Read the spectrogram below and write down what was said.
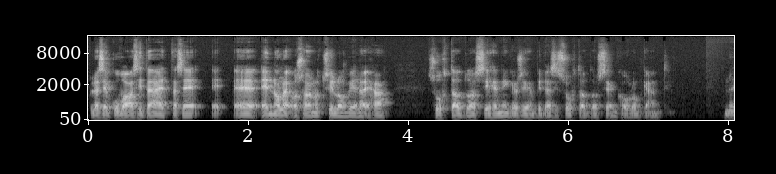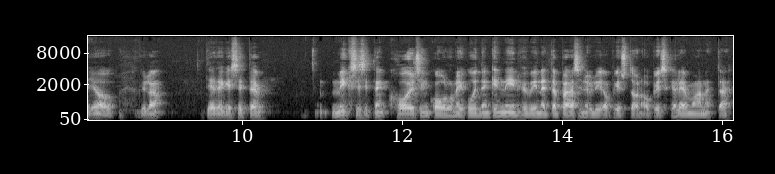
kyllä se kuvaa sitä, että se, e, e, en ole osannut silloin vielä ihan suhtautua siihen, niin kuin siihen pitäisi suhtautua siihen koulun käyntiin. No joo, kyllä tietenkin sitten, miksi sitten hoisin kouluni kuitenkin niin hyvin, että pääsin yliopistoon opiskelemaan, että,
